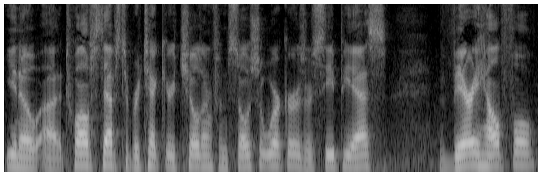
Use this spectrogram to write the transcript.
you know uh, 12 steps to protect your children from social workers or cps very helpful.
